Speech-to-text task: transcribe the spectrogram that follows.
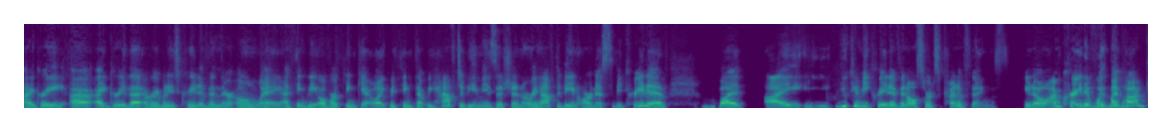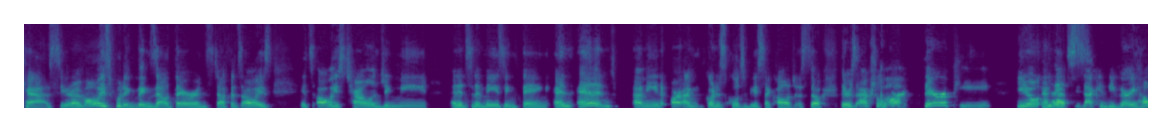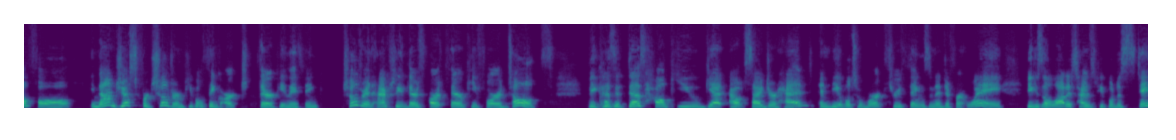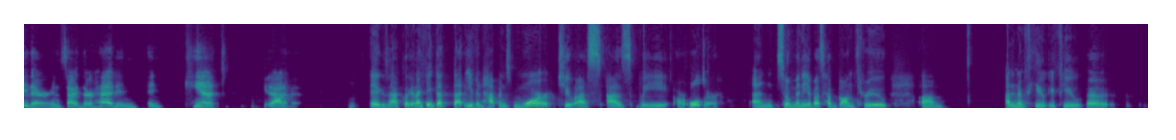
I agree. Uh, I agree that everybody's creative in their own way. I think we overthink it. Like we think that we have to be a musician or we have to be an artist to be creative, mm. but I you can be creative in all sorts of kind of things. You know, I'm creative with my podcast. You know, I'm always putting things out there and stuff. It's always it's always challenging me and it's an amazing thing. And and I mean, or I'm going to school to be a psychologist. So there's actual oh. art therapy, you know, and yes. that can be very helpful, not just for children. People think art therapy and they think children. Actually, there's art therapy for adults because it does help you get outside your head and be able to work through things in a different way because a lot of times people just stay there inside their head and and can't get out of it. Exactly. And i think that that even happens more to us as we are older. And so many of us have gone through um, i don't know if you if you uh,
